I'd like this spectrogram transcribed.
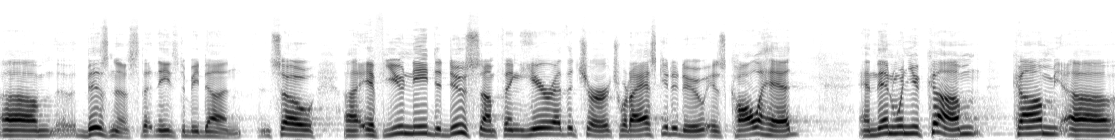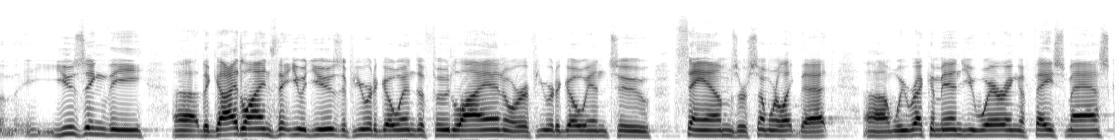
um, business that needs to be done. And so, uh, if you need to do something here at the church, what I ask you to do is call ahead, and then when you come, come uh, using the, uh, the guidelines that you would use if you were to go into Food Lion or if you were to go into Sam's or somewhere like that. Uh, we recommend you wearing a face mask,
